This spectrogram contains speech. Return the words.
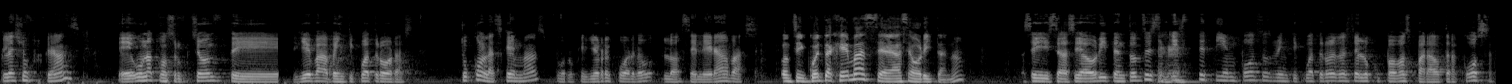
Clash of Clans, eh, una construcción te lleva 24 horas. Tú con las gemas, porque yo recuerdo, lo acelerabas. Con 50 gemas se hace ahorita, ¿no? Sí, se hacía ahorita. Entonces, este tiempo, esos 24 horas, ya lo ocupabas para otra cosa.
